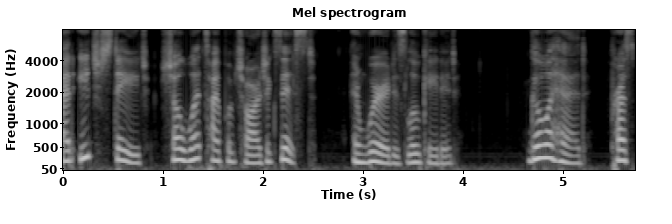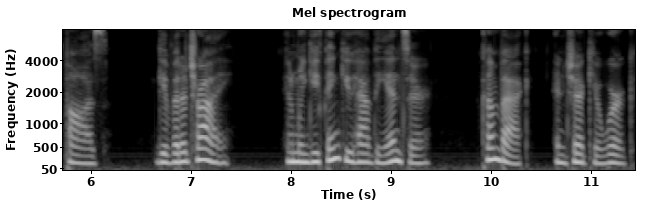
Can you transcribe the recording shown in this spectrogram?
At each stage, show what type of charge exists and where it is located. Go ahead, press pause, Give it a try, and when you think you have the answer, come back and check your work.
